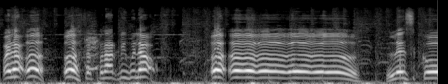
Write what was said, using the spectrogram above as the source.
ไปแล้วเออเออสัตว์ประหลาดวิ่งไปแล้วเออเออเออเออ let's go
